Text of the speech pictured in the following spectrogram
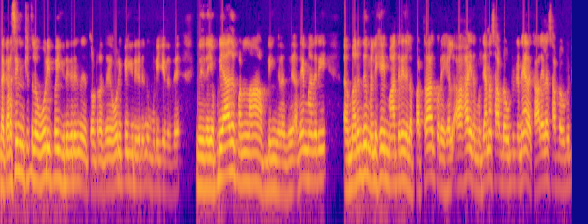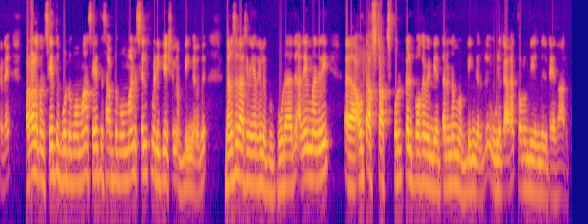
இந்த கடைசி நிமிஷத்துல ஓடி போய் கிடுகிடுன்னு தொடுறது ஓடி போய் கிடுகிடுன்னு முடிக்கிறது இது இதை எப்படியாவது பண்ணலாம் அப்படிங்கிறது. அதே மாதிரி மருந்து மளிகை மாத்திரை இதில் பற்றாக்குறைகள் ஆகா இதை மத்தியானம் சாப்பிட விட்டுட்டனே அதை காலையில் சாப்பிட விட்டுட்டனே பரவாயில்ல கொஞ்சம் சேர்த்து போட்டு போமா சேர்த்து சாப்பிட்டு போமான்னு செல்ஃப் மெடிக்கேஷன் அப்படிங்கிறது தனுசு ராசி நேர்களுக்கு கூடாது. அதே மாதிரி அவுட் ஆஃப் ஸ்டாக்ஸ் பொருட்கள் போக வேண்டிய தருணம் அப்படிங்கிறது உங்களுக்காக தொடர்ந்து இருந்துக்கிட்டே தான் இருக்கும்.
